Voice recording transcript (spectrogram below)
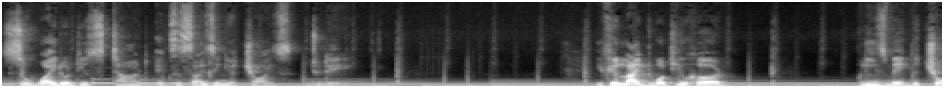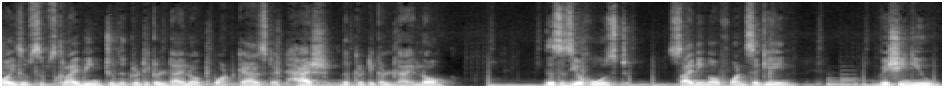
So, why don't you start exercising your choice today? If you liked what you heard, please make the choice of subscribing to the Critical Dialogue podcast at hash the critical dialogue. This is your host signing off once again, wishing you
